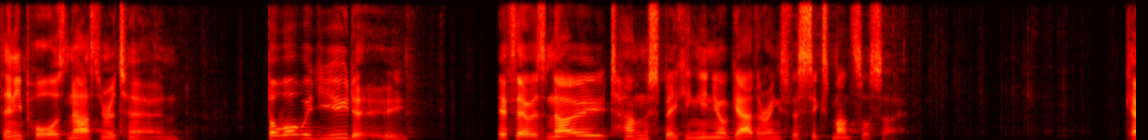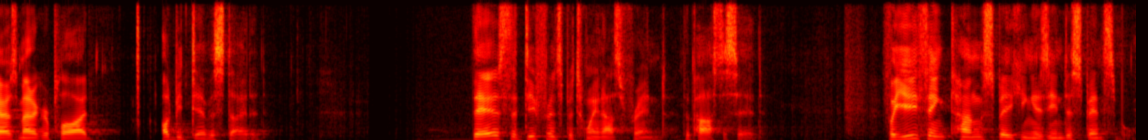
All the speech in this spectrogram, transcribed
Then he paused and asked in return, But what would you do if there was no tongue speaking in your gatherings for six months or so? Charismatic replied, I'd be devastated. There's the difference between us, friend, the pastor said. For you think tongue speaking is indispensable.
